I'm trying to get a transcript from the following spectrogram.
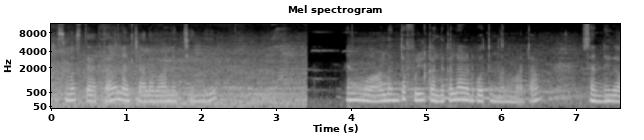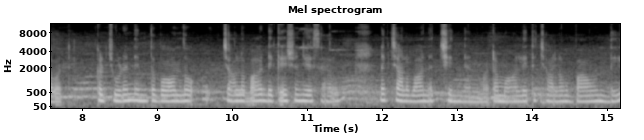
క్రిస్మస్ తాత నాకు చాలా బాగా నచ్చింది. అండ్ మాల్ అంతా ఫుల్ కలకల ఆడిపోతుంది అనమాట సండే కాబట్టి. ఇక్కడ చూడండి ఎంత బాగుందో. చాలా బాగా డెకరేషన్ చేశారు. నాకు చాలా బాగా నచ్చింది అనమాట మాల్ అయితే చాలా బాగుంది.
